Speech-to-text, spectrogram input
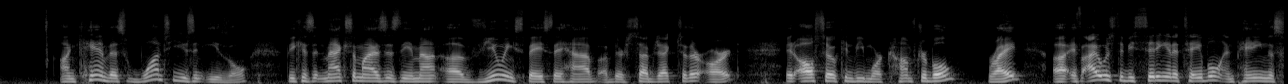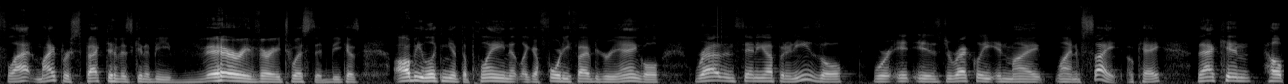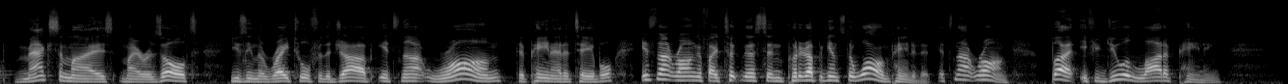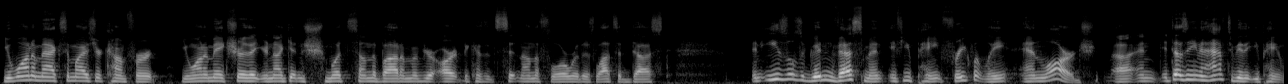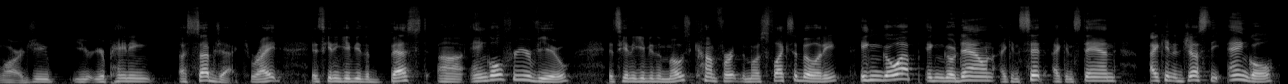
on canvas, want to use an easel because it maximizes the amount of viewing space they have of their subject to their art. It also can be more comfortable, right? Uh, if I was to be sitting at a table and painting this flat, my perspective is going to be very, very twisted because I'll be looking at the plane at like a 45 degree angle rather than standing up at an easel where it is directly in my line of sight, okay? That can help maximize my results using the right tool for the job. It's not wrong to paint at a table. It's not wrong if I took this and put it up against a wall and painted it. It's not wrong. But if you do a lot of painting, you want to maximize your comfort you want to make sure that you're not getting schmutz on the bottom of your art because it's sitting on the floor where there's lots of dust. An easel is a good investment if you paint frequently and large. Uh, and it doesn't even have to be that you paint large. You, you're painting a subject, right? It's going to give you the best uh, angle for your view. It's going to give you the most comfort, the most flexibility. It can go up, it can go down, I can sit, I can stand, I can adjust the angle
